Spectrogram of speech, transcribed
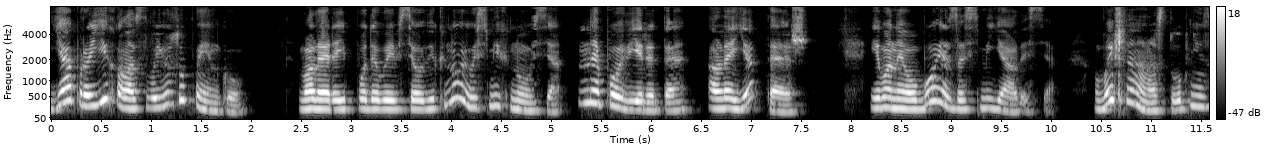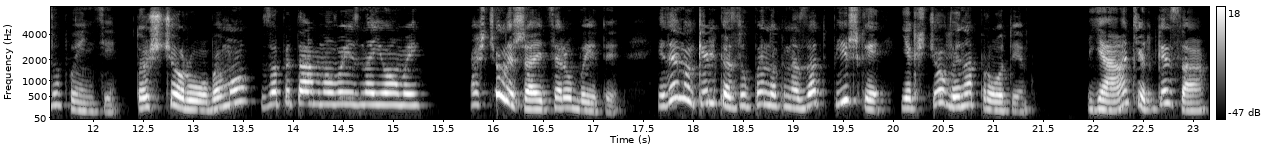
Я проїхала свою зупинку. Валерій подивився у вікно і усміхнувся. Не повірите, але я теж. І вони обоє засміялися. Вийшли на наступній зупинці. То що робимо? запитав новий знайомий. А що лишається робити? Ідемо кілька зупинок назад пішки, якщо ви напроти. Я тільки за.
